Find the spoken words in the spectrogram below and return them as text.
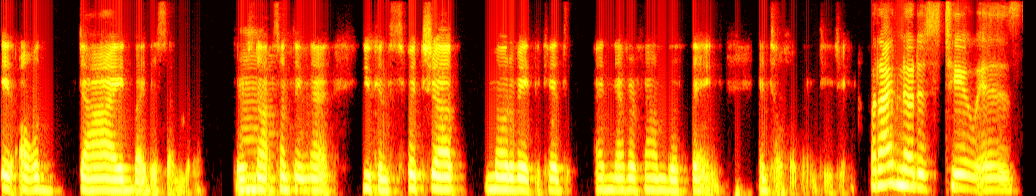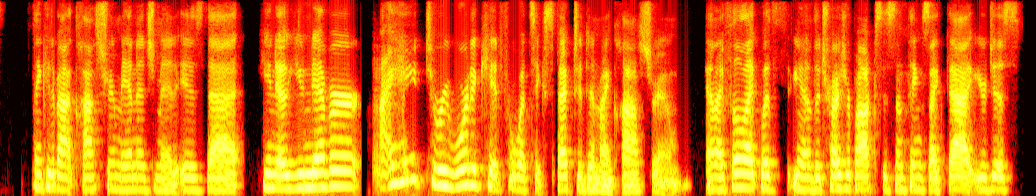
it all died by December. There's mm. not something that you can switch up, motivate the kids. I'd never found the thing until whole brain teaching. What I've noticed too is thinking about classroom management is that you know you never i hate to reward a kid for what's expected in my classroom. And i feel like with you know the treasure boxes and things like that you're just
